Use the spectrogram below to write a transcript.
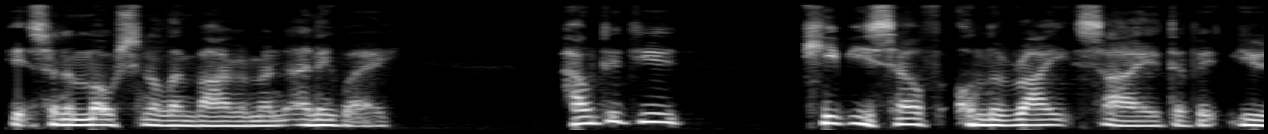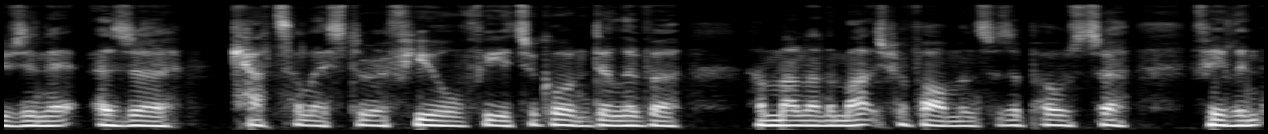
it's an emotional environment anyway. How did you keep yourself on the right side of it, using it as a catalyst or a fuel for you to go and deliver a man of the match performance as opposed to feeling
